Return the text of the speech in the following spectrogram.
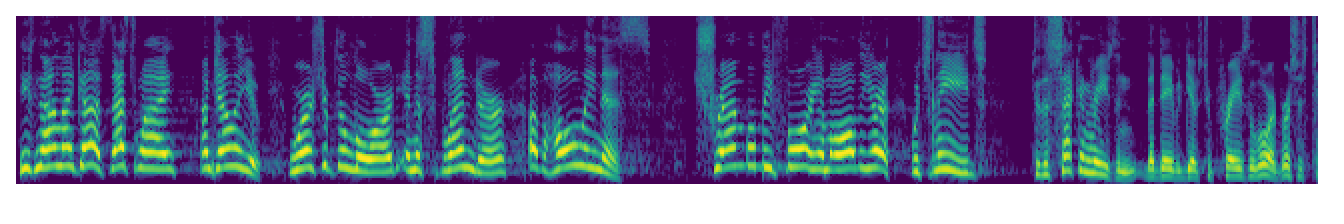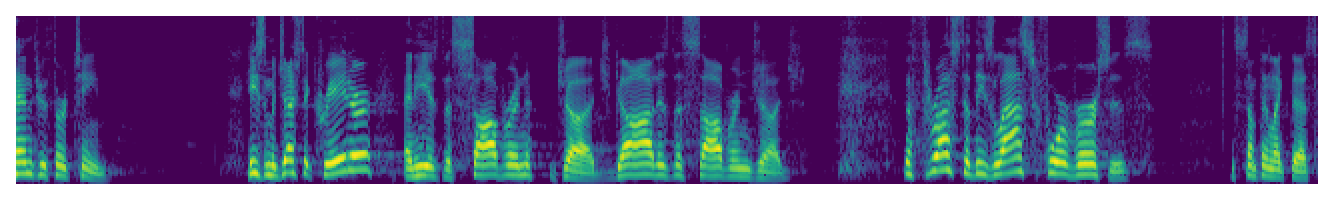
He's not like us. That's why I'm telling you, worship the Lord in the splendor of holiness. Tremble before him, all the earth, which leads to the second reason that David gives to praise the Lord, verses 10 through 13. He's the majestic creator and he is the sovereign judge. God is the sovereign judge. The thrust of these last four verses is something like this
